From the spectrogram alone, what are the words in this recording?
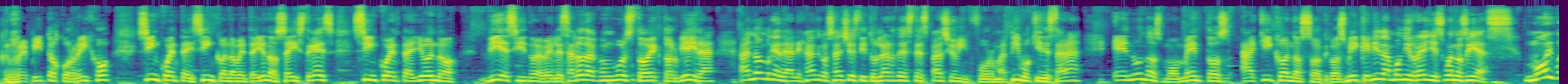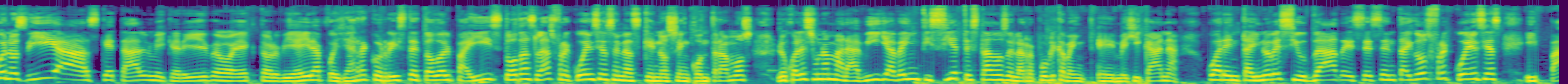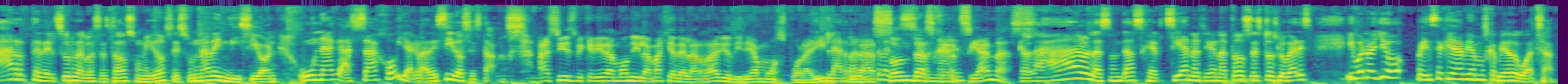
Repito, corrijo, 55 91 63 51 19. Le saluda con gusto Héctor Vieira, a nombre de Alejandro Sánchez, titular de este espacio informativo, quien estará en unos momentos aquí con nosotros. Mi querida Moni Reyes, buenos días. Muy buenos días. ¿Qué tal, mi querido Héctor Vieira? Pues ya recorriste todo el país, todas las frecuencias en las que nos encontramos, lo cual es una maravilla. 27 estados de la República eh, Mexicana, 49 ciudades, 62 frecuencias y parte del sur de los Estados Unidos. Es una bendición, un agasajo y agradecidos estamos. Así es, mi querida Moni, la magia de la radio, diríamos por ahí. las ondas hertzianas. Claro, las ondas hertzianas llegan a todos estos lugares. Y bueno, yo pensé que ya habíamos cambiado de WhatsApp.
